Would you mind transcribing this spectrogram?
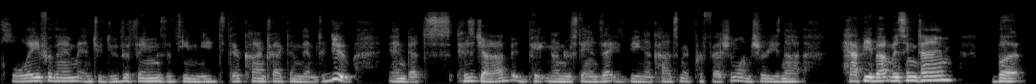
play for them and to do the things the team needs their contract and them to do. And that's his job and payton understands that. He's being a consummate professional. I'm sure he's not happy about missing time but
